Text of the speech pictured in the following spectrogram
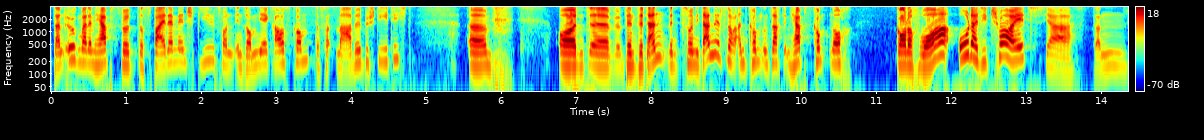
dann irgendwann im Herbst wird das Spider-Man-Spiel von Insomniac rauskommen. Das hat Marvel bestätigt. Ähm, und äh, wenn sie dann, wenn Sony dann jetzt noch ankommt und sagt, im Herbst kommt noch God of War oder Detroit, ja, dann,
